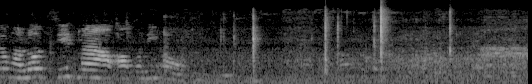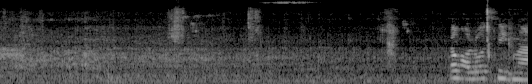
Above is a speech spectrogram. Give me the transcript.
ต้องเอารถชีสมาเอาออกวันนี้ออก ต้องเอารถชีสมา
